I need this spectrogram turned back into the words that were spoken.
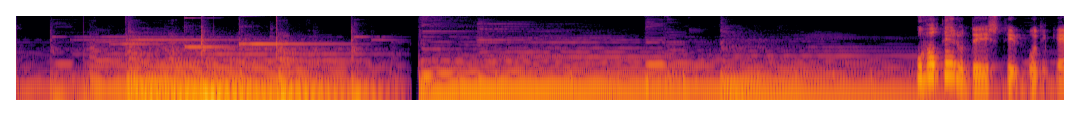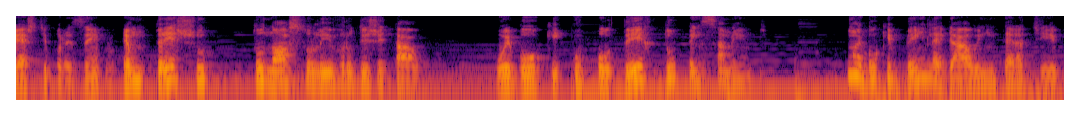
O roteiro deste podcast, por exemplo, é um trecho do nosso livro digital, o e-book O Poder do Pensamento. Um e-book bem legal e interativo,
